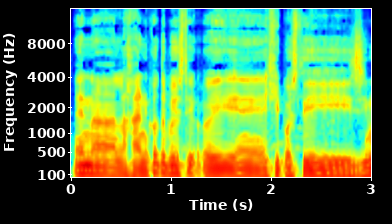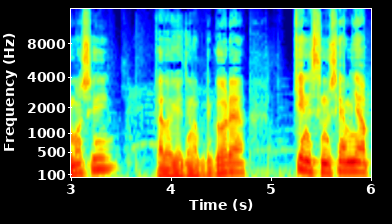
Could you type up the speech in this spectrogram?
ένα λαχανικό το οποίο στη- ε, έχει υποστεί ζύμωση, κάτω γιατί είναι από την Κορέα, και είναι στην ουσία μια,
